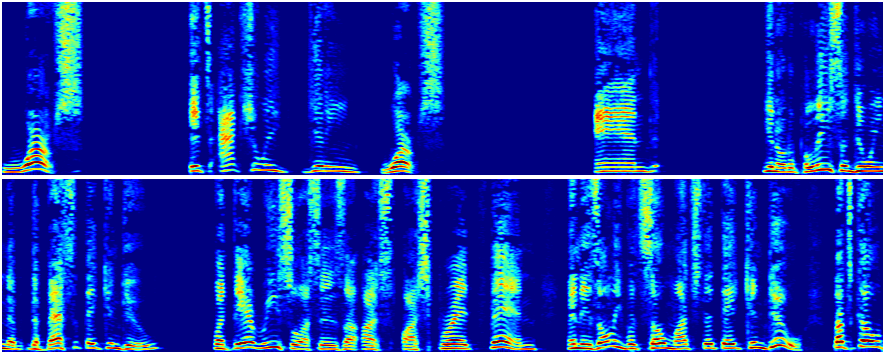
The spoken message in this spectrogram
worse. It's actually getting worse. And, you know, the police are doing the, the best that they can do, but their resources are, are, are spread thin, and there's only but so much that they can do. Let's go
